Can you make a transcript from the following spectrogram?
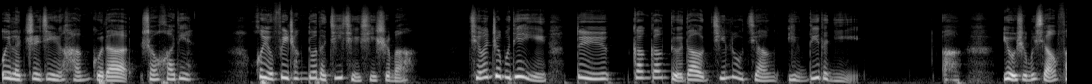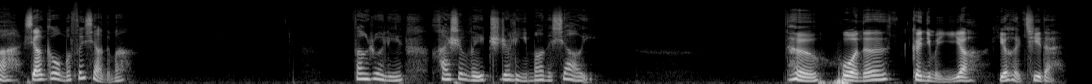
为了致敬韩国的烧花店。”会有非常多的激情戏是吗？请问这部电影对于刚刚得到金鹿奖影帝的你，啊，有什么想法想跟我们分享的吗？方若琳还是维持着礼貌的笑意。哼，我呢跟你们一样也很期待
